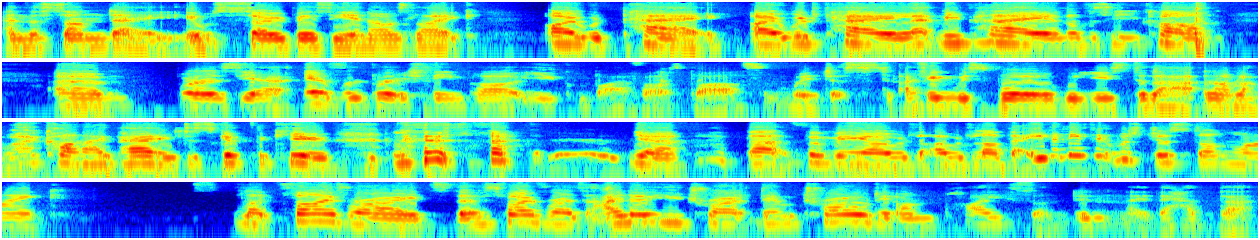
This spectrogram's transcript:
and the Sunday, it was so busy, and I was like, I would pay. I would pay. Let me pay, and obviously you can't. Um, whereas, yeah, every British theme park you can buy a fast pass, and we're just, I think we're spoiled. We're used to that, and I'm like, why can't I pay to skip the queue? yeah, that for me, I would, I would love that. Even if it was just on like, like five rides. Those five rides. I know you tried. They trialed it on Python, didn't they? They had that.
